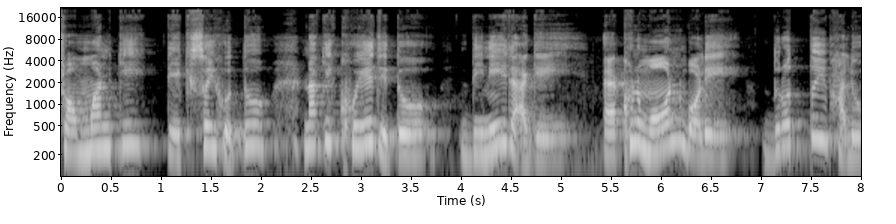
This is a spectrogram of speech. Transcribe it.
সম্মান কি টেকসই হতো, নাকি ক্ষয়ে যেত দিনের আগে এখন মন বলে দূরত্বই ভালো,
